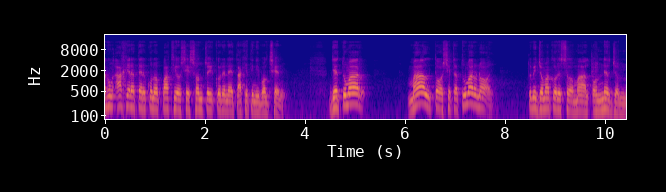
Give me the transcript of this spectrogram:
এবং আখেরাতের কোনো পাথেও সে সঞ্চয় করে নেয়, তাকে তিনি বলছেন যে, তোমার মাল তো সেটা তোমার নয়, তুমি জমা করেছ মাল অন্যের জন্য।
